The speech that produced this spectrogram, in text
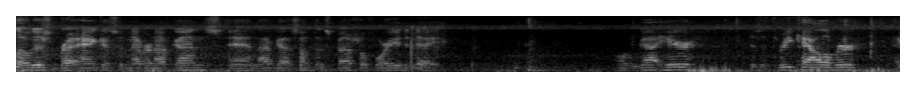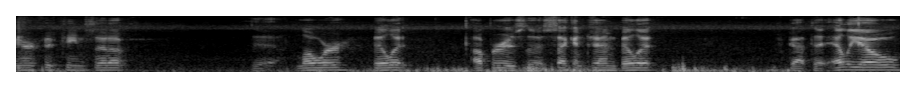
Hello, this is Bret Hankes with Never Enough Guns, and I've got something special for you today. What we've got here is a three caliber AR-15 setup. The lower billet, upper is the second gen billet. We've got the LEO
